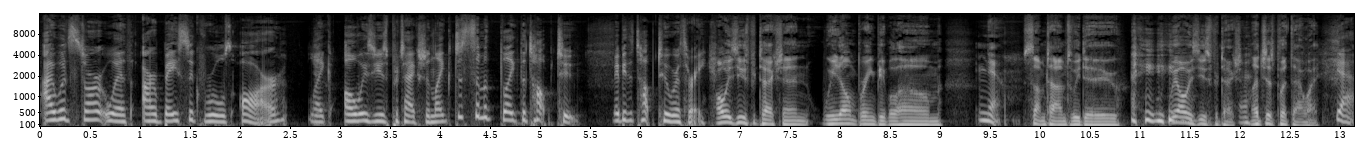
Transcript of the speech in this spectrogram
I would start with our basic rules are like always use protection, like just some of like the top two, maybe the top two or three. Always use protection. We don't bring people home. Yeah. Sometimes we do. we always use protection. Let's just put it that way. Yeah.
